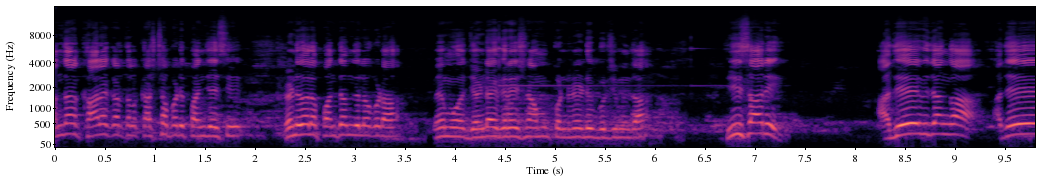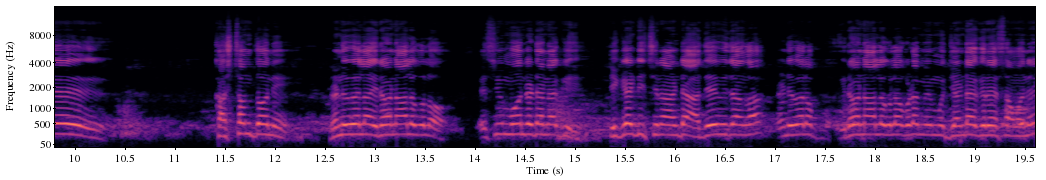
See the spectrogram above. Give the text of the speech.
అందరు కార్యకర్తలు కష్టపడి పనిచేసి రెండు వేల పంతొమ్మిదిలో కూడా మేము జెండా ఎగిరేసినాము కొండరెడ్డి బుర్జి మీద. ఈసారి అదే విధంగా అదే కష్టంతో రెండు వేల ఇరవై నాలుగులో ఎస్వి మోహన్ రెడ్డి అన్నకి టికెట్ ఇచ్చిన అంటే అదే విధంగా రెండు వేల ఇరవై నాలుగులో కూడా మేము జెండా ఎగిరేస్తామని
